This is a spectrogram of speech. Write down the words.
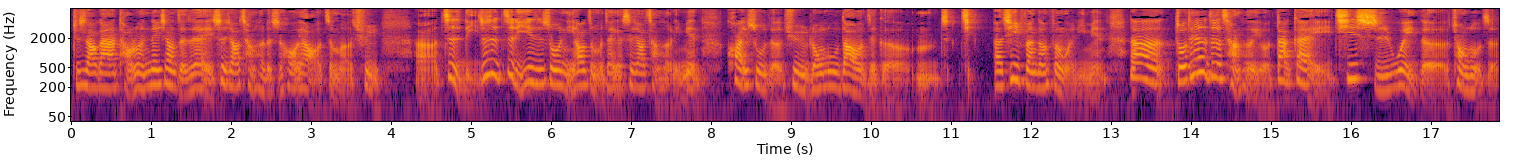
就是要跟他讨论内向者在社交场合的时候要怎么去。啊、治理就是治理，意思是说你要怎么在一个社交场合里面快速的去融入到这个嗯气呃气氛跟氛围里面。那昨天的这个场合有大概七十位的创作者，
